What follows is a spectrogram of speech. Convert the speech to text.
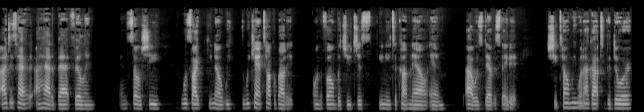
I just had, I had a bad feeling. And so she was like, you know, we, we can't talk about it on the phone, but you just, you need to come now. And I was devastated. She told me when I got to the door,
